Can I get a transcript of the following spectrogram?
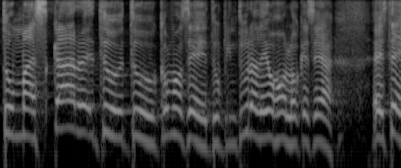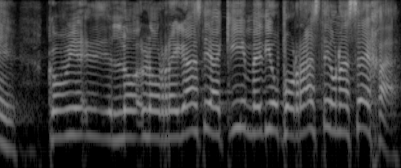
tu mascara, tu, tu, ¿cómo se? Tu pintura de ojo, lo que sea, este, lo, lo regaste aquí, medio borraste una ceja.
